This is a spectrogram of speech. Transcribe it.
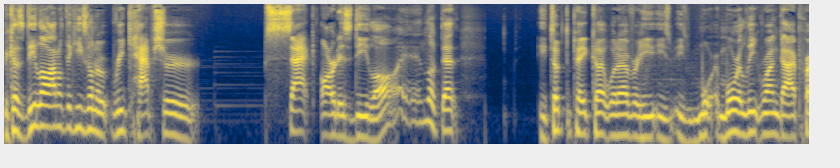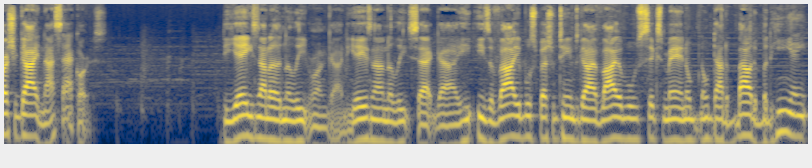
Because D Law, I don't think he's going to recapture sack artist D Law. And look, that he took the pay cut, whatever. He, he's he's more more elite run guy, pressure guy, not sack artist. DA's not an elite run guy. DA's not an elite sack guy. He, he's a valuable special teams guy, valuable six man, no, no doubt about it. But he ain't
